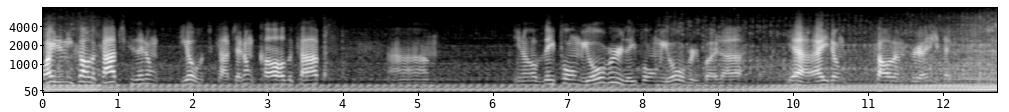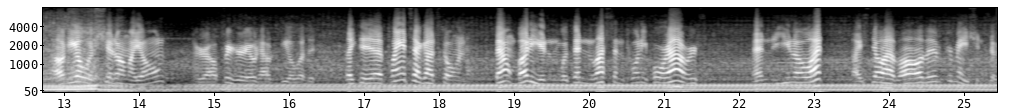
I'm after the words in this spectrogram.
why didn't he call the cops? Because I don't deal with the cops. I don't call the cops. Um, you know, if they pull me over, they pull me over. But, uh, yeah, I don't call them for anything. I'll deal with shit on my own, or I'll figure out how to deal with it. Like the uh, plants I got stolen, found Buddy in within less than 24 hours. And you know what? I still have all the information. So,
